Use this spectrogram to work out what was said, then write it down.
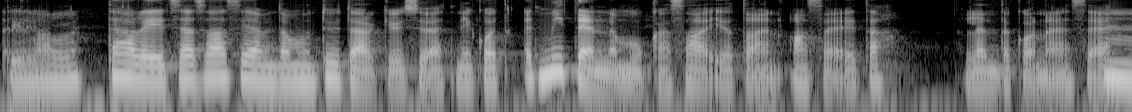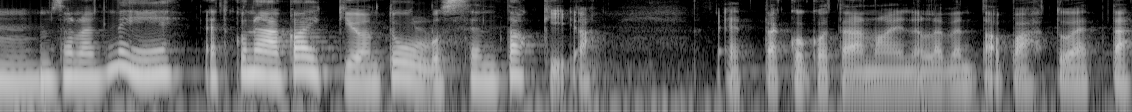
tilalle. Tämä oli itse asiassa asia, mitä mun tytär kysyi, että, niinku, että, että miten ne muka sai jotain aseita lentokoneeseen. Mm. Mä sanoin, että niin, että kun nämä kaikki on tullut sen takia, että koko tämä 9-11 tapahtui, että,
